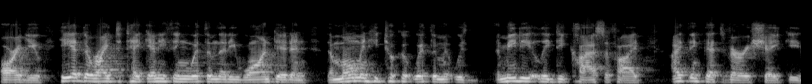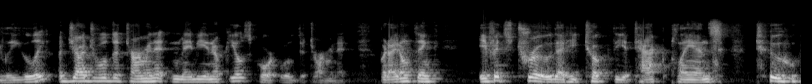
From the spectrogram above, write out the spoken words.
argue he had the right to take anything with him that he wanted, and the moment he took it with him, it was immediately declassified. I think that's very shaky legally. A judge will determine it, and maybe an appeals court will determine it. But I don't think if it's true that he took the attack plans to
